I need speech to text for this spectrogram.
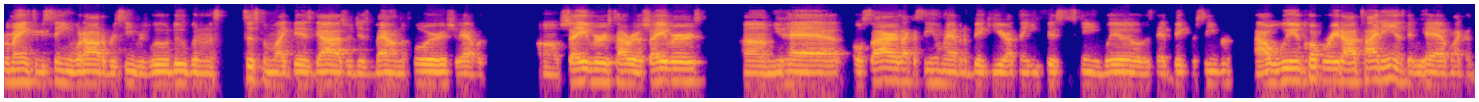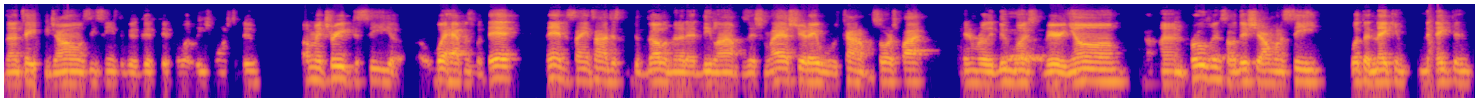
remains to be seen what all the receivers will do. But in a system like this, guys are just bound to flourish. You have um, Shavers, Tyrell Shavers. Um, you have Osirus. I can see him having a big year. I think he fits the scheme well as that big receiver. How we incorporate our tight ends that we have, like a Dante Jones. He seems to be a good fit for what Leach wants to do. I'm intrigued to see uh, what happens with that. Then at the same time, just the development of that D line position. Last year they were kind of a sore spot. Didn't really do much. Very young, unproven. So this year I want to see what the Nathan Nathan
